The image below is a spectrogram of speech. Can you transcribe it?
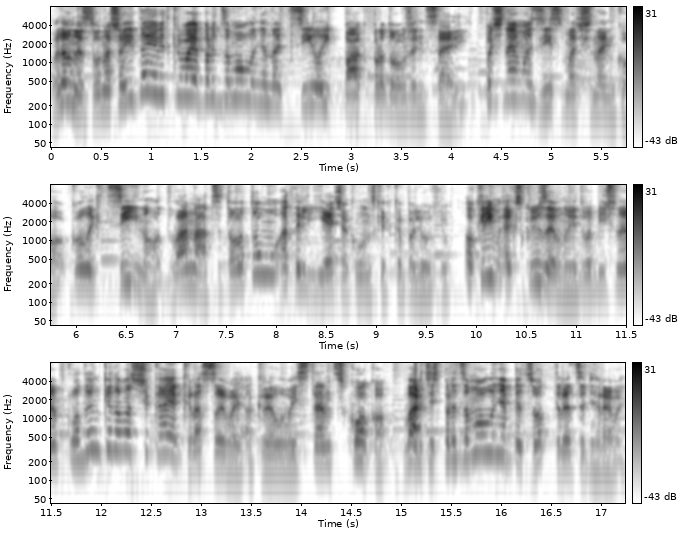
Видавництво наша ідея відкриває передзамовлення на цілий пак продовжень серій. Почнемо зі смачненького колекційного 12-го тому ательє чаклунських капелюхів. Окрім ексклюзивної двобічної обкладинки, на вас чекає красивий акриловий стенд з Коко. Вартість передзамовлення 530 гривень.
